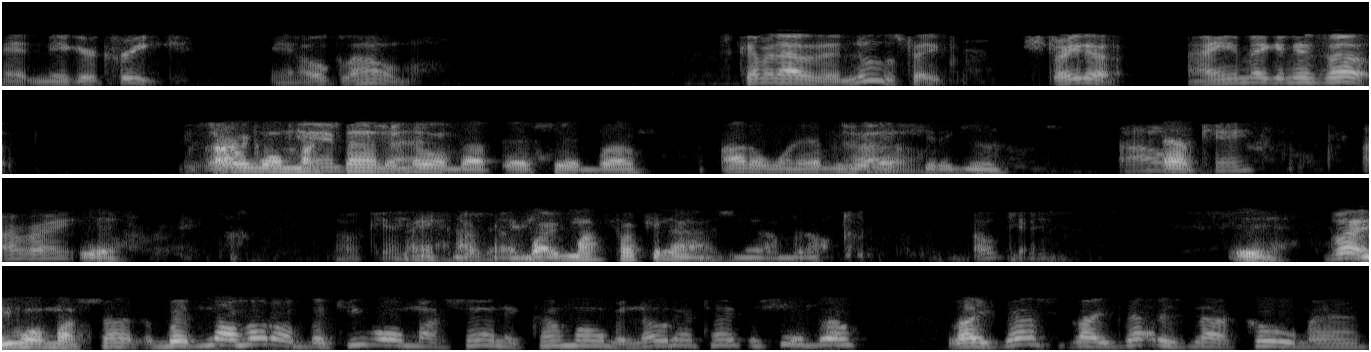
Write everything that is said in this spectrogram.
at Nigger Creek in Oklahoma. It's coming out of the newspaper, straight up. I ain't making this up. This I don't want my son to know about that shit, bro. I don't want to ever hear No. that shit again. Oh, Yeah. okay. All right. Yeah. Okay. Man, I gotta wipe my fucking eyes now, bro. Okay. Yeah. But you want my son but no, hold on, but you want my son to come home and know that type of shit, bro? Like that's like that is not cool, man.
